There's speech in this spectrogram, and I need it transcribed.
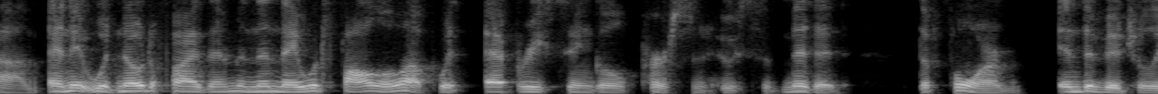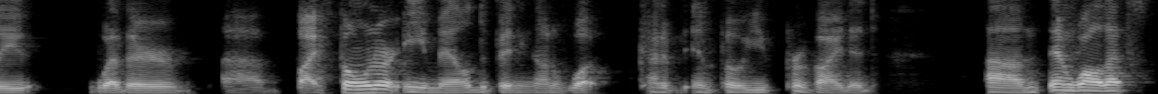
um, and it would notify them and then they would follow up with every single person who submitted the form individually, whether uh, by phone or email, depending on what kind of info you've provided. Um, and while that's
